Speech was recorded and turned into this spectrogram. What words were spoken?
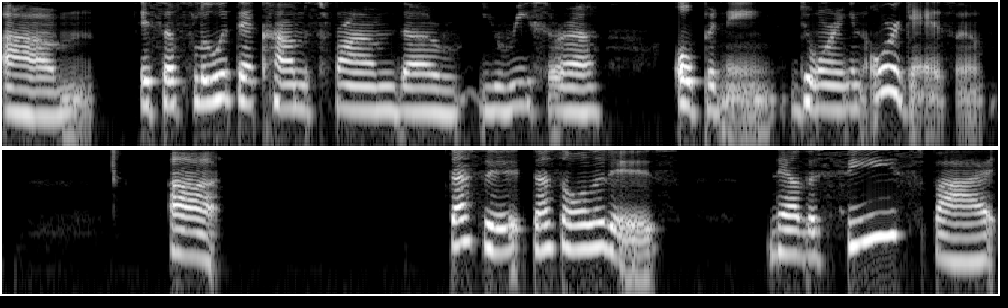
Um, it's a fluid that comes from the urethra opening during an orgasm. Uh, that's it. That's all it is. Now, the C spot,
